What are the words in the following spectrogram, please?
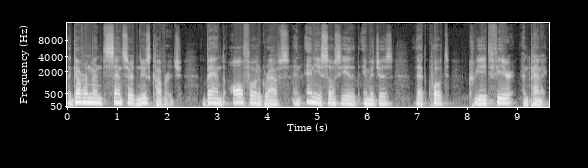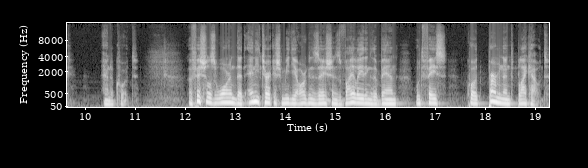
the government censored news coverage, banned all photographs and any associated images that, quote, create fear and panic, end of quote. Officials warned that any Turkish media organizations violating the ban would face, quote, permanent blackout,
